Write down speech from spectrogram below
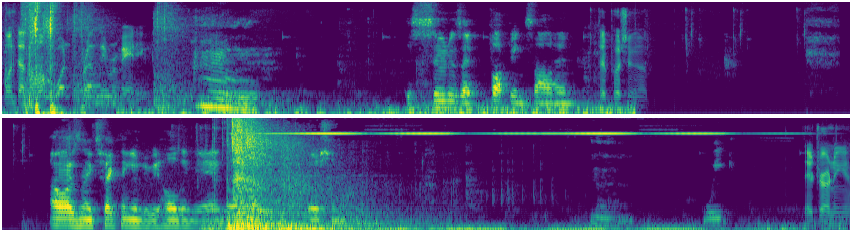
One down the hall. One friendly remaining. As soon as I fucking saw him, They're pushing up. I wasn't expecting him to be holding the angle. I thought he was pushing. Hmm. Weak. They're droning you.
